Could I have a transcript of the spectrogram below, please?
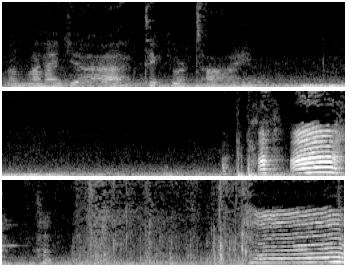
Pelan-pelan aja. Take your time. Ah, ah, ah. Hmm.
